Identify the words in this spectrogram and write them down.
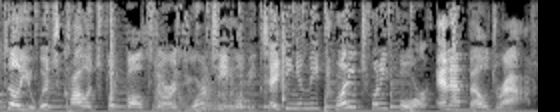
tell you which college football stars your team will be taking in the 2024 NFL Draft.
